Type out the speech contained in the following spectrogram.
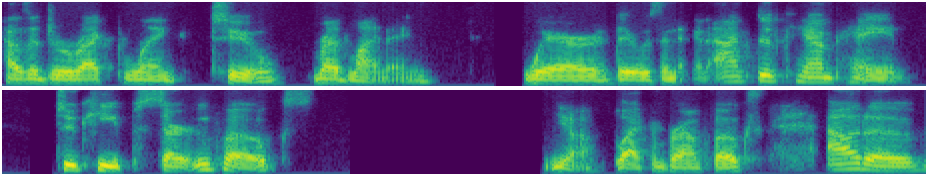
has a direct link to redlining, where there was an, an active campaign to keep certain folks, you know, Black and Brown folks, out of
